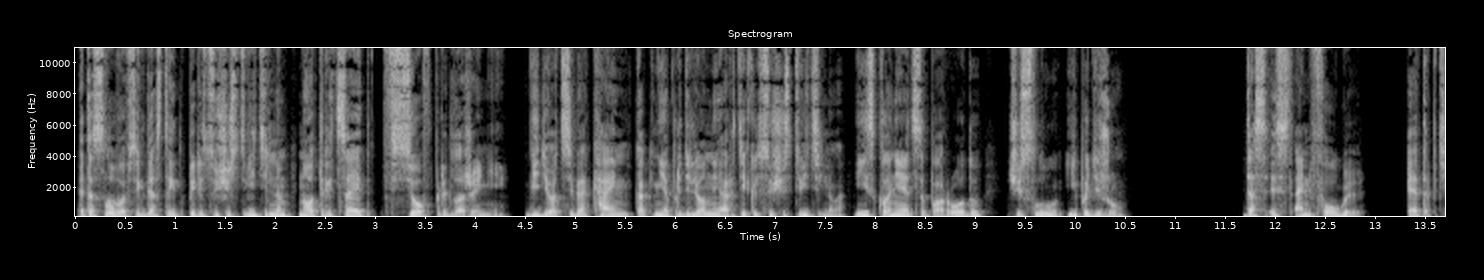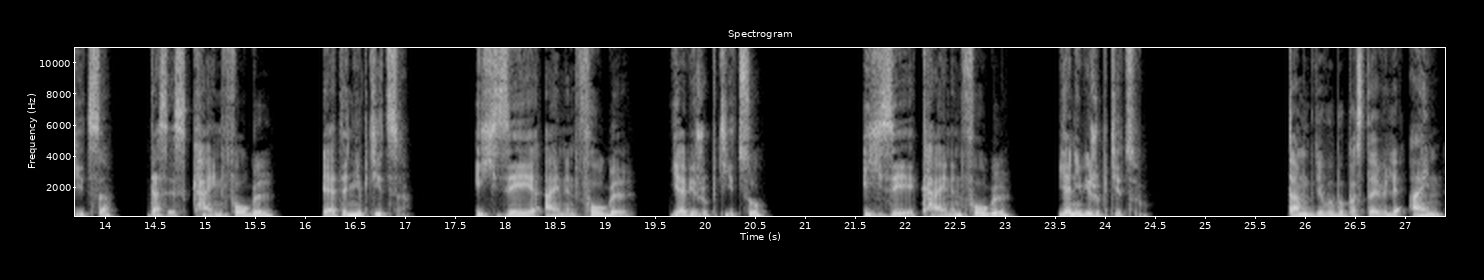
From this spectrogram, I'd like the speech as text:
Это слово всегда стоит перед существительным, но отрицает все в предложении. Ведет себя Каин как неопределенный артикль существительного и склоняется по роду, числу и падежу. Das ist ein Vogel. Это птица. Das ist kein Vogel. Это не птица. Ich sehe einen Vogel. Я вижу птицу. Ich sehe keinen Vogel. Я не вижу птицу. Там, где вы бы поставили ein,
